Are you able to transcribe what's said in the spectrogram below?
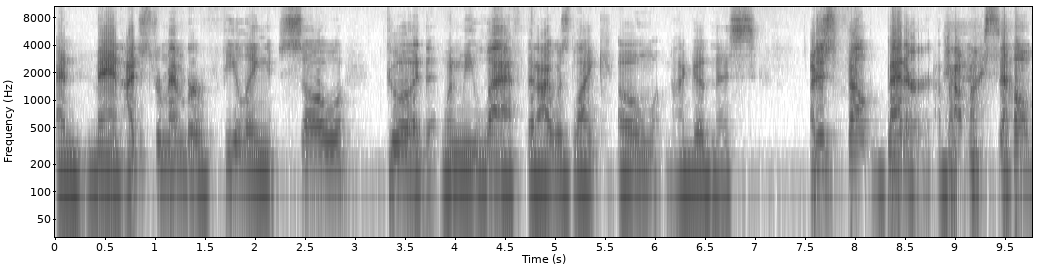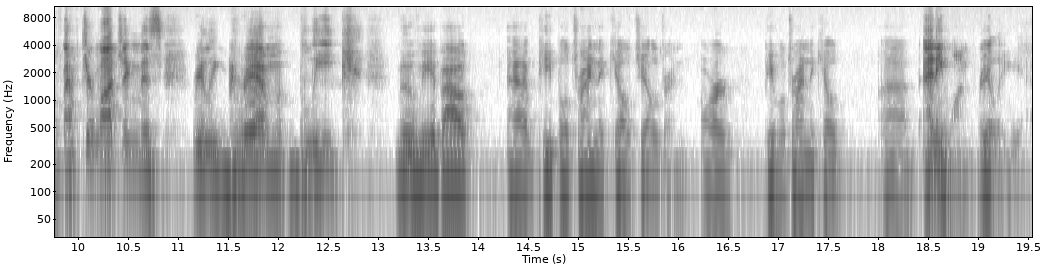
and man, I just remember feeling so good when we left that I was like, oh my goodness. I just felt better about myself after watching this really grim, bleak movie about uh, people trying to kill children or people trying to kill uh, anyone, really. Yeah.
